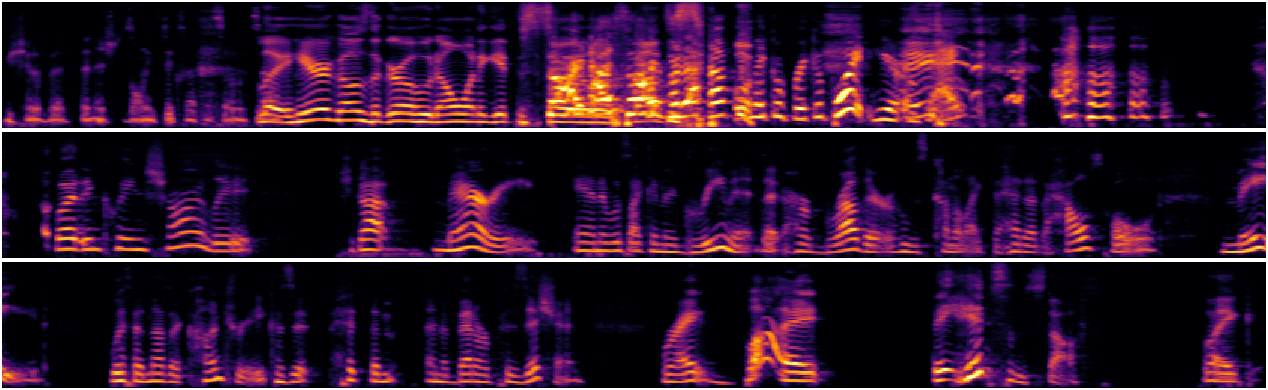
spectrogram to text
you should have been finished. It's only six episodes. so. Look, here goes the girl who don't want to get the sorry, not sorry, but I have to make. a freaking point here. Okay. Um, but in Queen Charlotte, she got married, and it was like an agreement that her brother, who's kind of like the head of the household, made with another country because it hit them in a better position, right? But they hid some stuff, like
